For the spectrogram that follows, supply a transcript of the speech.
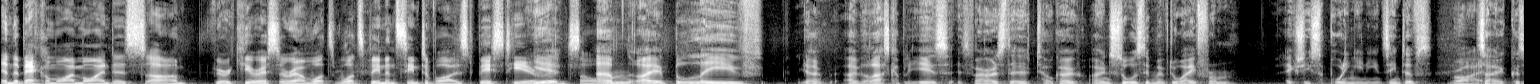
in the back of my mind is, oh, I'm very curious around what's what's been incentivized best here yeah. and so on. Um, I believe you know over the last couple of years, as far as the telco owned stores, they've moved away from actually supporting any incentives. Right. So, because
